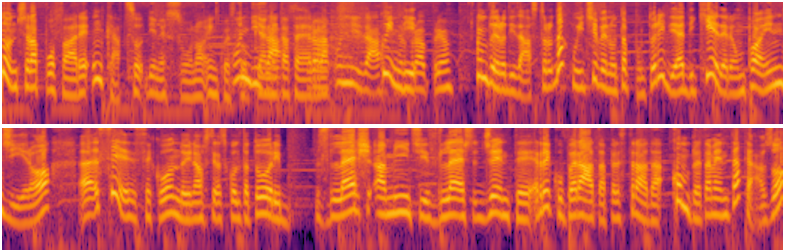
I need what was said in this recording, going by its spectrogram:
non ce la può fare un cazzo di nessuno in questo un pianeta disastro, Terra. un disastro Quindi proprio. un vero disastro. Da qui ci è venuta appunto l'idea di chiedere un po' in giro eh, se secondo i nostri ascoltatori slash amici slash gente recuperata per strada completamente a caso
